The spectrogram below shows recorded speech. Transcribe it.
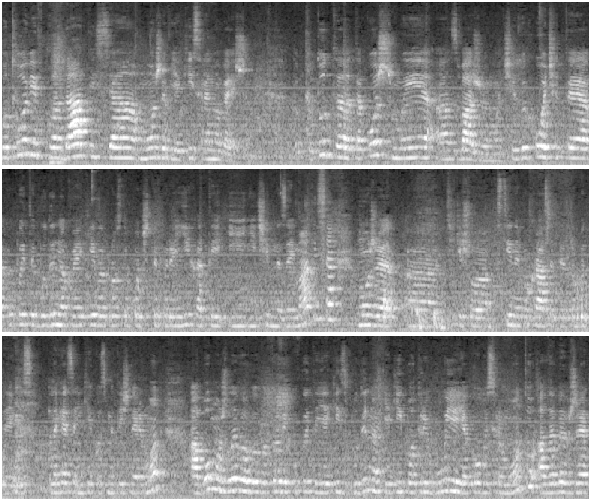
готові вкладатися, може, в якийсь реновейшн? Тобто тут е, також ми е, зважуємо, чи ви хочете купити будинок, в який ви просто хочете переїхати і нічим не займатися, може е, тільки що стіни покрасити, зробити якийсь легесенький косметичний ремонт, або можливо ви готові купити якийсь будинок, який потребує якогось ремонту, але ви вже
